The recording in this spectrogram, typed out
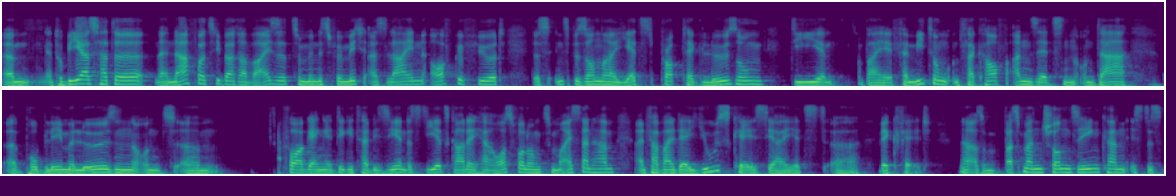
Ähm, Tobias hatte nachvollziehbarerweise, zumindest für mich als Laien, aufgeführt, dass insbesondere jetzt PropTech-Lösungen, die bei Vermietung und Verkauf ansetzen und da äh, Probleme lösen und ähm, Vorgänge digitalisieren, dass die jetzt gerade Herausforderungen zu meistern haben, einfach weil der Use Case ja jetzt äh, wegfällt. Na, also was man schon sehen kann, ist, dass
